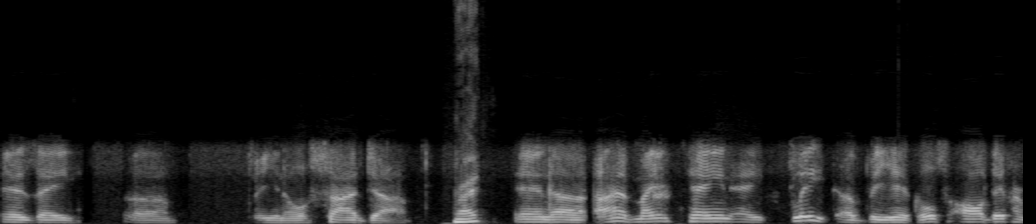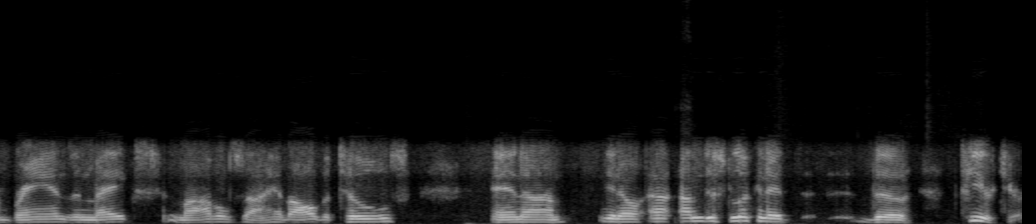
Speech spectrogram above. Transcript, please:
as a uh, you know side job. Right. And uh, I have maintained a fleet of vehicles, all different brands and makes, and models. I have all the tools, and um, you know, I, I'm just looking at the future.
